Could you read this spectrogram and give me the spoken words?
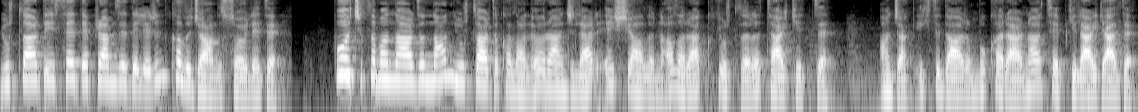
yurtlarda ise depremzedelerin kalacağını söyledi. Bu açıklamanın ardından yurtlarda kalan öğrenciler eşyalarını alarak yurtları terk etti. Ancak iktidarın bu kararına tepkiler geldi.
